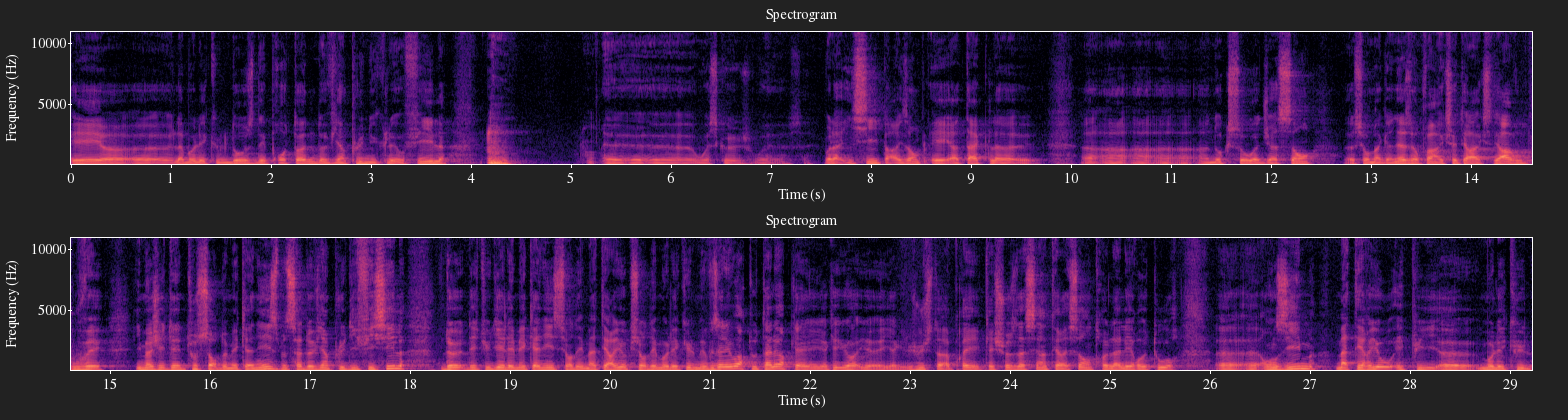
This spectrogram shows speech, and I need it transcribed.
et la molécule dose des protones devient plus nucléophile. voilà ici par exemple et attaque un, oxo adjacent euh, sur manganèse, enfin, etc., etc. Vous pouvez imaginer toutes sortes de mécanismes. Ça devient plus difficile d'étudier les mécanismes sur des matériaux que sur des molécules. Mais vous allez voir tout à l'heure qu'il y, a juste après quelque chose d'assez intéressant entre l'aller-retour euh, enzymes, matériaux et puis euh, molécules.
